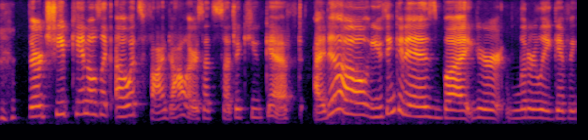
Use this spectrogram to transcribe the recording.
they're cheap candles like, oh, it's $5. That's such a cute gift. I know you think it is, but you're literally giving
